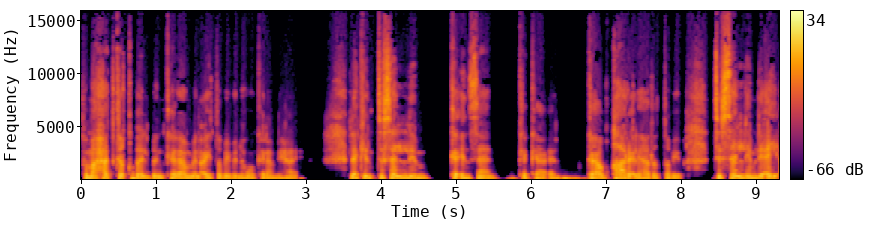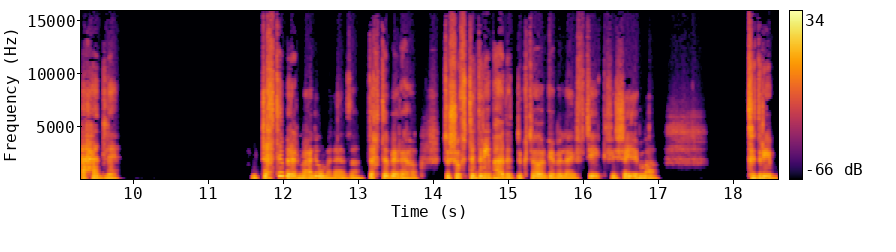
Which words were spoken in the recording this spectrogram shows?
فما حتقبل من كلام من أي طبيب إنه هو كلام نهائي. لكن تسلم كإنسان ككائن كقارئ لهذا الطبيب تسلم لأي أحد له. تختبر المعلومة لازم تختبرها. تشوف تدريب هذا الدكتور قبل لا يفتيك في شيء ما. تدريب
